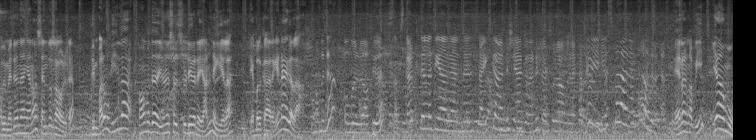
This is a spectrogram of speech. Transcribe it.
අපි මෙතන දැන් යනවා සෙන්තෝසා වලට. ඉතින් බලමු ගිහිල්ලා කොහොමද යුනිවර්සල් ස්ටුඩියෝ එකට යන්නේ කියලා කේබල් කාර් එකේ නැගලා. කොහොමද? ඔයගොල්ලෝ අපිව subscribe කරලා තියාගන්න, like කරන්න, share කරන්න, ඊට පස්සේ ඔයගොල්ලන්ට අපේ videos බලා ගන්න තවදුරටත්. එහෙනම් අපි යමු.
